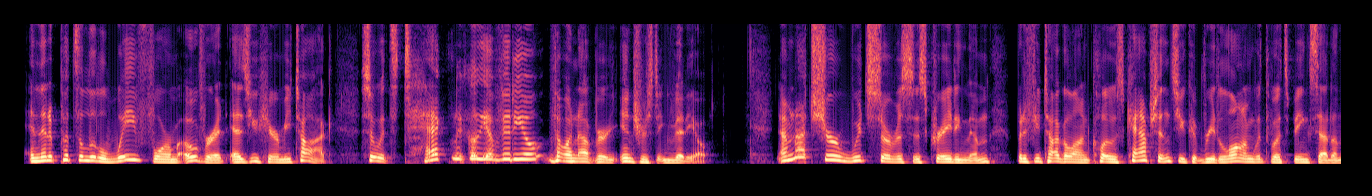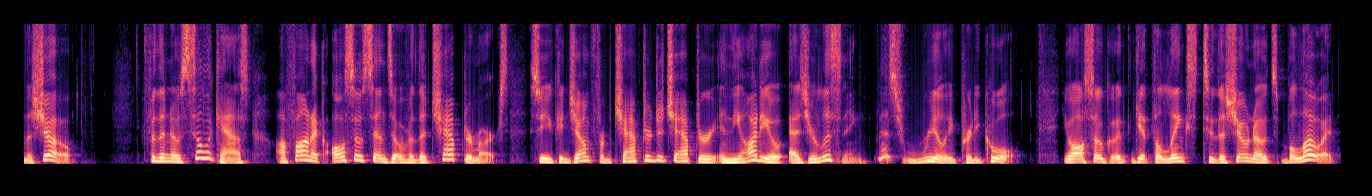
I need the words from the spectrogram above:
and then it puts a little waveform over it as you hear me talk. So it's technically a video, though a not very interesting video. Now, I'm not sure which service is creating them, but if you toggle on closed captions, you could read along with what's being said on the show. For the NosillaCast, Auphonic also sends over the chapter marks, so you can jump from chapter to chapter in the audio as you're listening. That's really pretty cool. You also get the links to the show notes below it.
